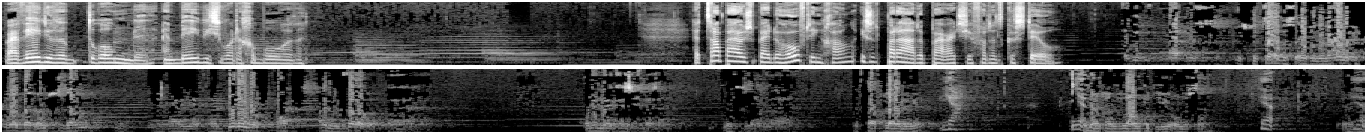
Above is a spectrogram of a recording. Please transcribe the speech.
Waar weduwen droomden en baby's worden geboren. Het trappenhuis bij de hoofdingang is het paradepaardje van het kasteel. is verteld, is een van de weinige voorbeelden in Amsterdam. Binnen nog uit een niveau elementen zichtbaar zijn. Dus de trapleuningen Ja. en ook aan de lampen die hieronder staan. Ja. Ja.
